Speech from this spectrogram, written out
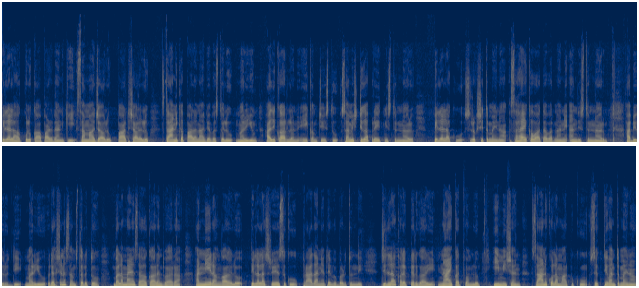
పిల్లల హక్కులు కాపాడడానికి సమాజాలు పాఠశాలలు స్థానిక పాలనా వ్యవస్థలు మరియు అధికారులను ఏకం చేస్తూ సమిష్టిగా ప్రయత్నిస్తున్నారు. పిల్లలకు సురక్షితమైన సహాయక వాతావరణాన్ని అందిస్తున్నారు. అభివృద్ధి మరియు రక్షణ సంస్థలతో బలమైన సహకారం ద్వారా అన్ని రంగాలలో పిల్లల శ్రేయస్సుకు ప్రాధాన్యత ఇవ్వబడుతుంది. జిల్లా కలెక్టర్ గారి నాయకత్వంలో ఈ మిషన్ సానుకూల మార్పుకు శక్తివంతమైన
